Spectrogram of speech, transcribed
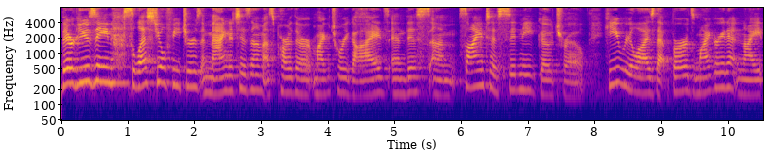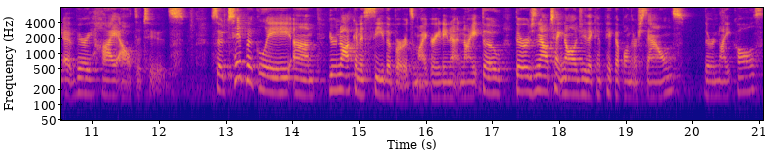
They're using celestial features and magnetism as part of their migratory guides. And this um, scientist, Sidney Gauthreaux, he realized that birds migrate at night at very high altitudes. So typically, um, you're not going to see the birds migrating at night, though there's now technology that can pick up on their sounds, their night calls.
